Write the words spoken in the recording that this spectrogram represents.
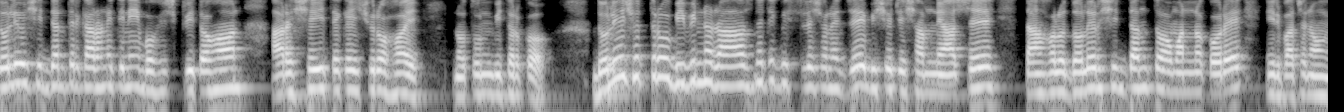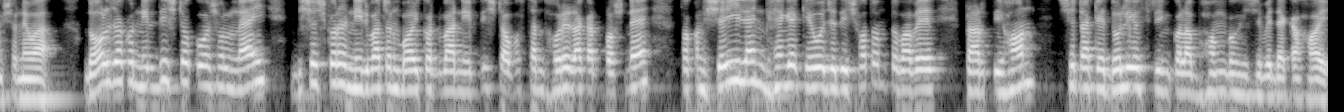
দলীয় সিদ্ধান্তের কারণে তিনি বহিষ্কৃত হন আর সেই থেকেই শুরু হয় নতুন বিতর্ক। দলীয় সূত্র বিভিন্ন রাজনৈতিক বিশ্লেষণে যে বিষয়টি সামনে আসে, তা হলো দলের সিদ্ধান্ত অমান্য করে নির্বাচনে অংশ নেওয়া। দল যখন নির্দিষ্ট কৌশল নেয়, বিশেষ করে নির্বাচন বয়কট বা নির্দিষ্ট অবস্থান ধরে রাখার প্রশ্নে, তখন সেই লাইন ভেঙে কেউ যদি স্বতন্ত্রভাবে প্রার্থী হন, সেটাকে দলীয় শৃঙ্খলা ভঙ্গ হিসেবে দেখা হয়।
